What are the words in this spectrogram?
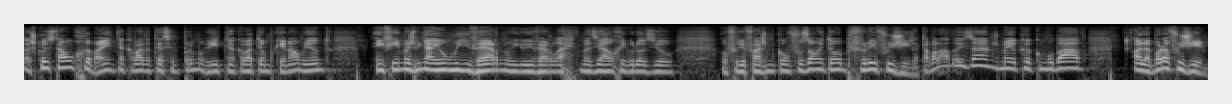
as coisas estavam a correr bem, tinha acabado até ser promovido, tinha acabado a ter um pequeno aumento, enfim, mas vinha aí um inverno e o inverno lá é demasiado rigoroso e eu, o frio faz-me confusão, então eu preferi fugir. Já estava lá dois anos, meio que acomodado, olha, bora fugir.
